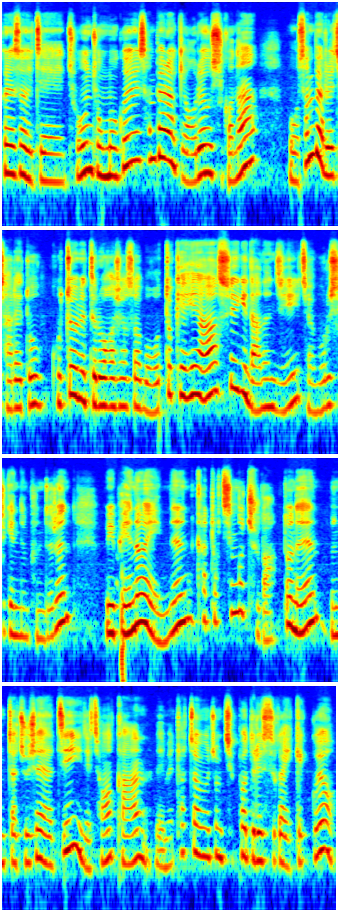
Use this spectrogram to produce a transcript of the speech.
그래서 이제 좋은 종목을 선별하기 어려우시거나 뭐 선별을 잘해도 고점에 들어가셔서 뭐 어떻게 해야 수익이 나는지 잘 모르시겠는 분들은 위 배너에 있는 카톡 친구 추가 또는 문자 주셔야지 이제 정확한 매매 타점을 좀 짚어드릴 수가 있겠고요.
